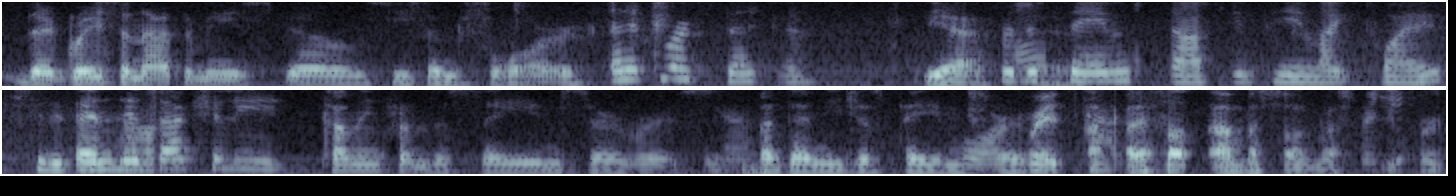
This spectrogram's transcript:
their Grey's Anatomy is still season four. And it's more expensive. Yeah. For the Oh. same stuff, you pay like twice because it's And it's actually coming from the same servers. Yeah. But then you just pay more. Wait. I, I thought Amazon was Really? cheaper.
